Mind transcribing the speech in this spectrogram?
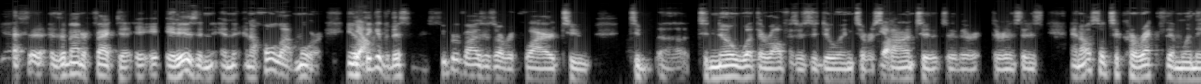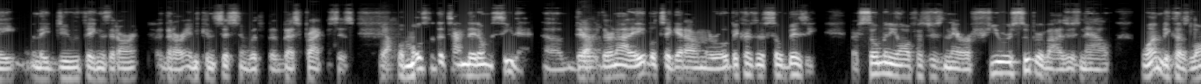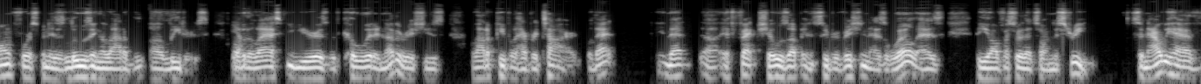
Yes, as a matter of fact, it, it is, and, and, and, a whole lot more. You know, yeah. think of it this: way. supervisors are required to to uh, to know what their officers are doing, to respond yeah. to, to their their incidents, and also to correct them when they when they do things that aren't that are inconsistent with the best practices. Yeah. But most of the time, they don't see that. Uh, they're yeah. they're not able to get out on the road because they're so busy. There's so many officers, and there are fewer supervisors now. One because law enforcement is losing a lot of uh, leaders yeah. over the last few years with COVID and other issues. A lot of people have retired. Well, that that uh, effect shows up in supervision as well as the officer that's on the street. So now we have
